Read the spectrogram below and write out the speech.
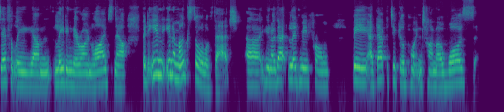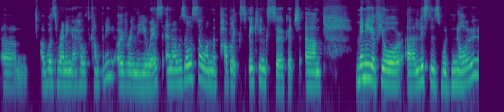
definitely um, leading their own lives now. But in in amongst all of that, uh, you know, that led me from being at that particular point in time, I was um, I was running a health company over in the US, and I was also on the public speaking circuit. Um, many of your uh, listeners would know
